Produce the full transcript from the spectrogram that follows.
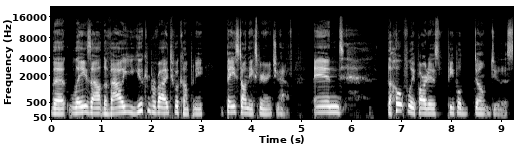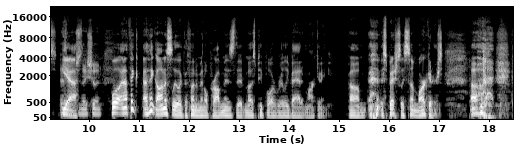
that lays out the value you can provide to a company based on the experience you have. And the hopefully part is people don't do this as Yeah. much as they should. Well, and I think I think honestly, like the fundamental problem is that most people are really bad at marketing, um, especially some marketers. Uh,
